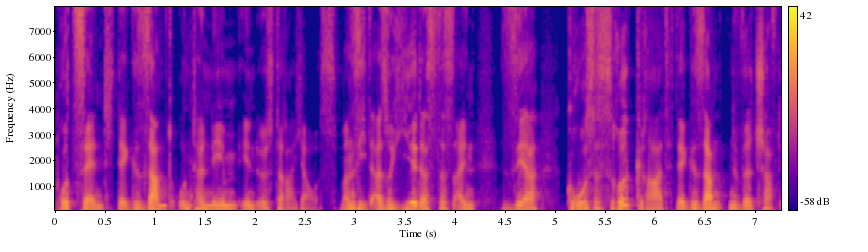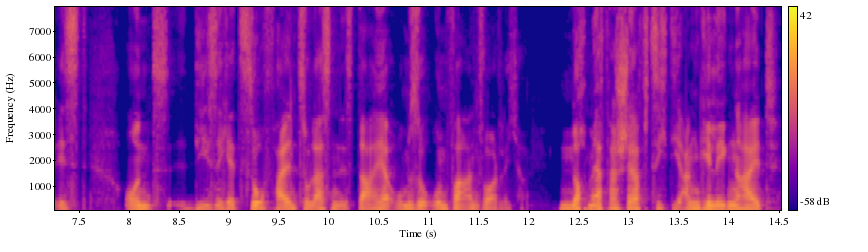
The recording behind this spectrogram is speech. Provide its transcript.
Prozent der Gesamtunternehmen in Österreich aus. Man sieht also hier, dass das ein sehr großes Rückgrat der gesamten Wirtschaft ist und diese jetzt so fallen zu lassen, ist daher umso unverantwortlicher. Noch mehr verschärft sich die Angelegenheit,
